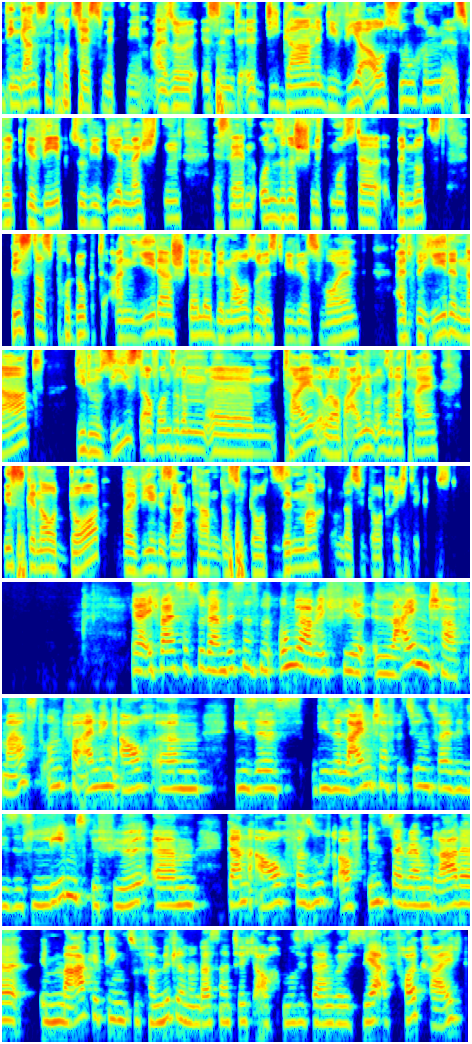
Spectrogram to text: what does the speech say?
den ganzen Prozess mitnehmen. Also es sind äh, die Garne, die wir aussuchen. Es wird gewebt, so wie wir möchten. Es werden unsere Schnittmuster benutzt, bis das Produkt an jeder Stelle genauso ist, wie wir es wollen. Also jede Naht, die du siehst auf unserem ähm, Teil oder auf einen unserer Teilen, ist genau dort, weil wir gesagt haben, dass sie dort Sinn macht und dass sie dort richtig ist. Ja, ich weiß, dass du dein Business mit unglaublich viel Leidenschaft machst und vor allen Dingen auch ähm, dieses, diese Leidenschaft beziehungsweise dieses Lebensgefühl ähm, dann auch versucht auf Instagram gerade im Marketing zu vermitteln und das natürlich auch, muss ich sagen, wirklich sehr erfolgreich.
